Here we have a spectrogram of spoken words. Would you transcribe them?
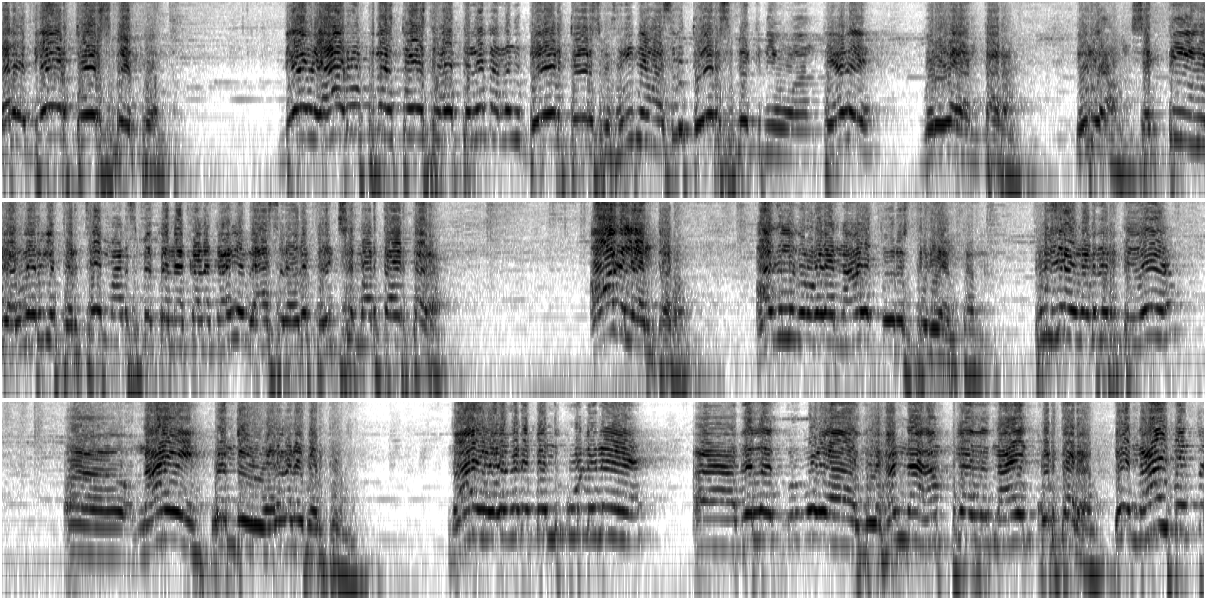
ನನಗೆ ದೇವ್ರು ತೋರಿಸ್ಬೇಕು ಅಂತ. ದೇವ್ರು ಯಾವ ರೂಪದಾಗ ತೋರಿಸ್ತಾರೆ ನನಗೆ ದೇವ್ರು ತೋರಿಸ್ಬೇಕು, ಶ್ರೀನಿವಾಸಿಗೆ ತೋರಿಸ್ಬೇಕು ನೀವು ಅಂತ ಹೇಳಿ ಗುರುಗಳು ಅಂತಾರ. ಇವ್ರು ಶಕ್ತಿ ಇವರೆಲ್ಲರಿಗೆ ಪರಿಚಯ ಮಾಡಿಸ್ಬೇಕು ಅನ್ನೋ ಕಾರಣಕ್ಕಾಗಿ ವ್ಯಾಸರವರು ಪರೀಕ್ಷೆ ಮಾಡ್ತಾ ಇರ್ತಾರ. ಆಗಲಿ ಅಂತಾರೆ. ಆಗಲಿ ಗುರುಗಳೇ, ನಾಳೆ ತೋರಿಸ್ತೀರಿ ಅಂತಾನ. ಪೂಜೆ ನಡೆದಿರ್ತೀವಿ ನಾಯಿ ಒಂದು ಒಳಗಡೆ ಬರ್ತೀವಿ ನಾಯಿ ಒಳಗಡೆ ಬಂದ ಕೂಡಲೇ ಅದೆಲ್ಲ ಗುರುಗಳು ಅದು ಹಣ್ಣ, ಹಂಪಿ, ಅದು ನಾಯಿ ಕೊಡ್ತಾರ. ಏ, ನಾಯಿ ಬಂತು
